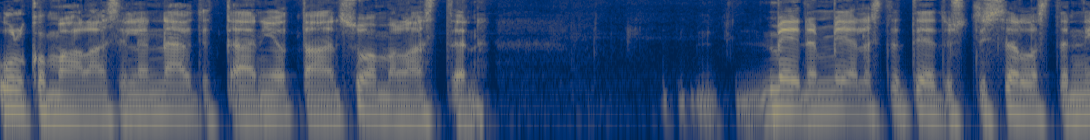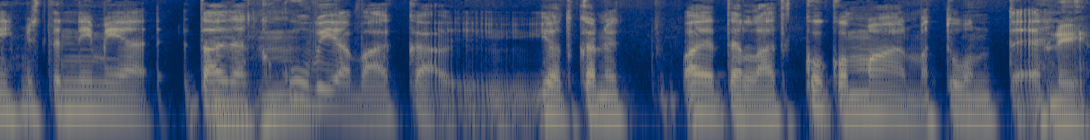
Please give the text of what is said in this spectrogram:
ulkomaalaisille näytetään jotain suomalaisten, meidän mielestä tietysti sellaisten ihmisten nimiä, tai mm-hmm. kuvia vaikka, jotka nyt ajatellaan, että koko maailma tuntee. Niin,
